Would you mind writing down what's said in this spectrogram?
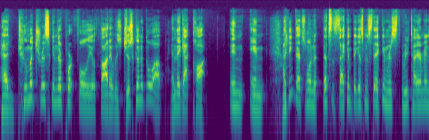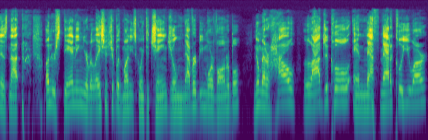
had too much risk in their portfolio, thought it was just going to go up, and they got caught and and I think that's one that's the second biggest mistake in re- retirement is not understanding your relationship with money is going to change. You'll never be more vulnerable, no matter how logical and mathematical you are.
